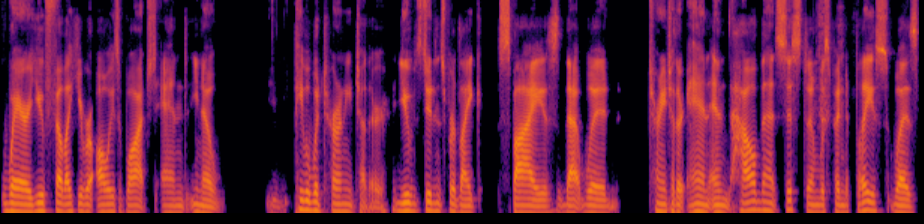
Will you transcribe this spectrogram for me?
where you felt like you were always watched and, you know, people would turn on each other. You students were like spies that would turn each other in, and how that system was put into place was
